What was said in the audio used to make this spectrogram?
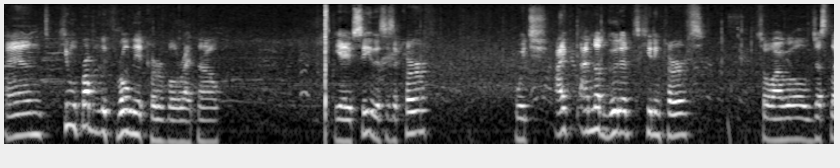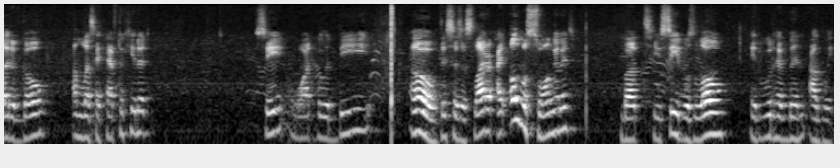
and he will probably throw me a curveball right now. Yeah, you see, this is a curve, which I I'm not good at hitting curves, so I will just let it go unless I have to hit it. See, what will it be? Oh, this is a slider. I almost swung at it, but you see it was low. It would have been ugly.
